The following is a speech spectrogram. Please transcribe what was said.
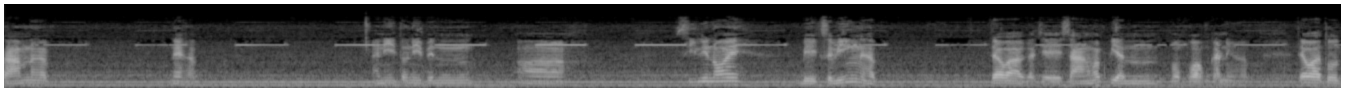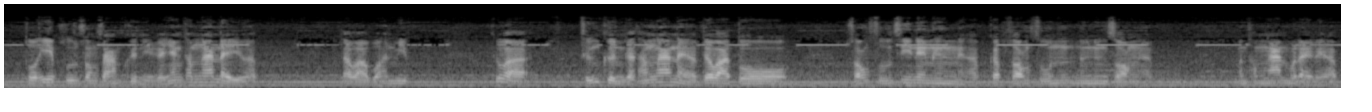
สามนะครับเนี่ยครับ อันนี้ตัวนี้เป็นซีรีน้อยเบรกสวิงนะครับ แต่ว่าก็จะสร้างมาเปลี่ยนพร้อมๆกันเนี่ยครับ แต่ว่าตัวตัว F ศูนย์สองสามขึ้นนี่ก็ยังทำงานได้อยู่ครับ แต่ว่าบ่ทันมีคือว่า ถึงขึ้นก็ทำงานได้ครับแต่ว่าตัวสองศูนย์สี่หนึ่งหนึ่งนะครับกับสองศูนย์หนึ่งหนึ่งสองนะครับมันทำงานบ่ได้เลยครับ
